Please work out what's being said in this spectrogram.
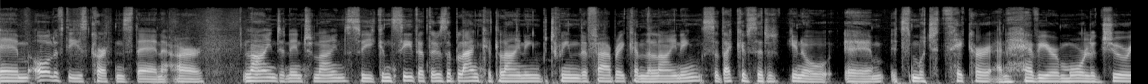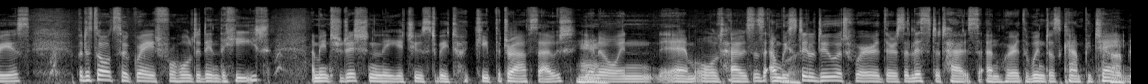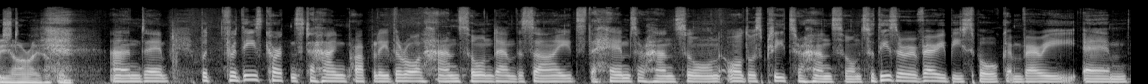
Um, all of these curtains then are lined and interlined, so you can see that there's a blanket lining between the fabric and the lining. So that gives it, you know, um, it's much thicker and heavier, more luxurious. But it's also great for holding in the heat. I mean, traditionally it used to be to keep the drafts out, mm. you know, in um, old houses, and we right. still do it where there's a listed house and where the windows can't be changed. Can't be all right. Okay. And um, but for these curtains to hang properly, they're all hand sewn down the sides. The hems are hand sewn. All those pleats are hand sewn. So these are a very bespoke and very, um,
